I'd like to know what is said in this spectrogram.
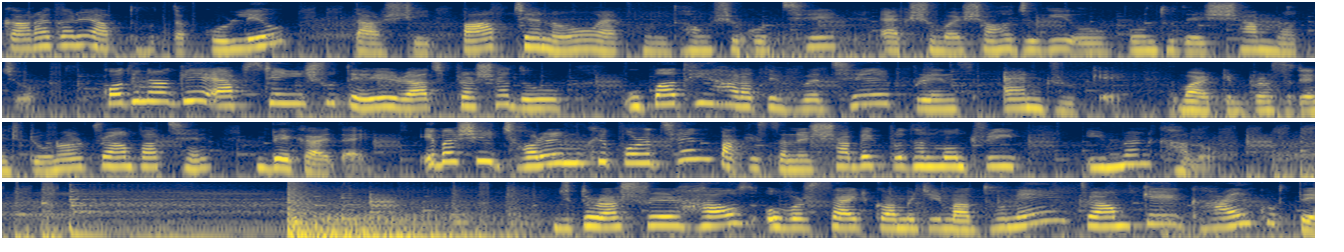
কারাগারে আত্মহত্যা করলেও তার সেই পাপ যেন এখন ধ্বংস করছে একসময় সহযোগী ও বন্ধুদের সাম্রাজ্য। কদিন আগে অ্যাপস্টেইন ইস্যুতে রাজপ্রাসাদ ও উপাধি হারাতে হয়েছে প্রিন্স অ্যান্ড্রুকে। মার্কিন প্রেসিডেন্ট ডোনাল্ড ট্রাম্প আছেন বেকায়দায়। এবার সেই ঝড়ের মুখে পড়েছেন পাকিস্তানের সাবেক প্রধানমন্ত্রী ইমরান খানও। যুক্তরাষ্ট্রের হাউস ওভারসাইট কমিটির মাধ্যমে ট্রাম্পকে ঘায়েল করতে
